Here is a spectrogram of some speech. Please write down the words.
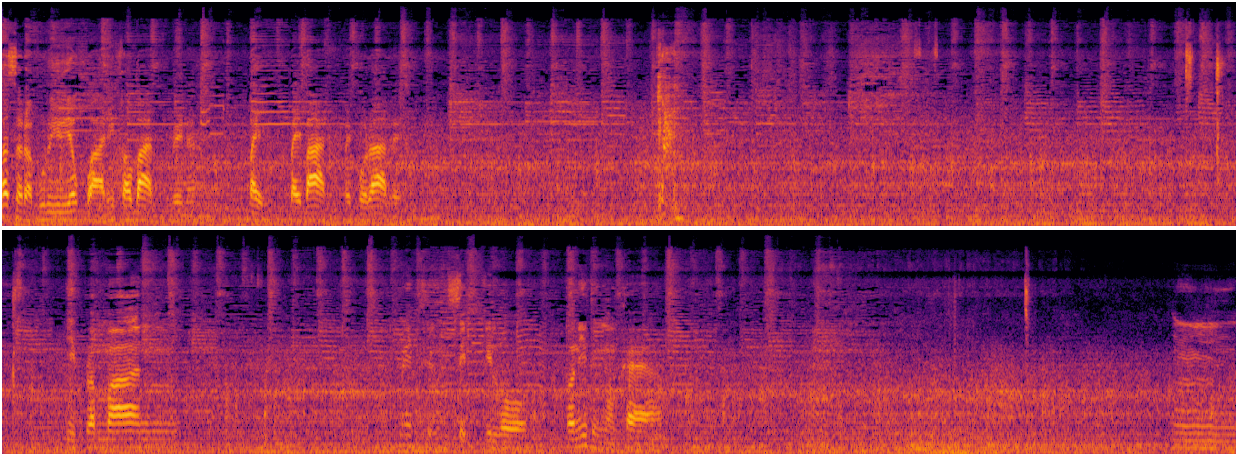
ถ้าสระบุรีเลี้ยวขวานี่เข้าบ้านเลยนะ ไปไปบ้านไปโคราชเลยอีกประมาณ ไม่ถึง 10 กิโล ตอนนี้ถึงหนองแครอืม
